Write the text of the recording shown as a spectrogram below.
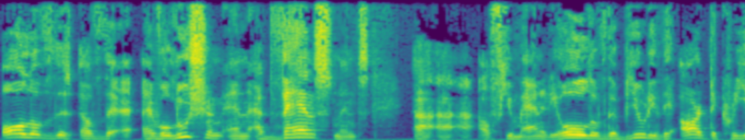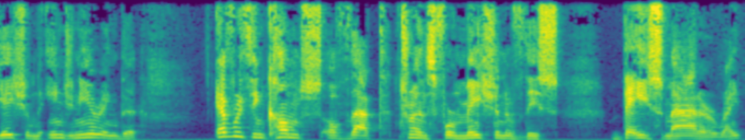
all of the of the evolution and advancements uh, uh, of humanity all of the beauty the art the creation the engineering the everything comes of that transformation of this base matter right?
